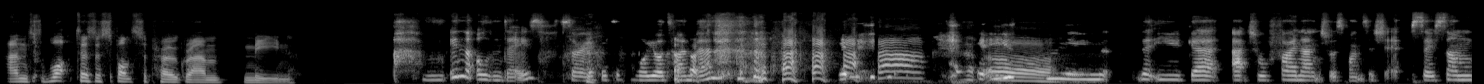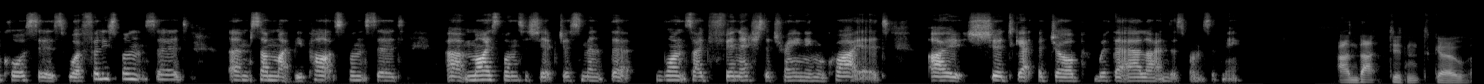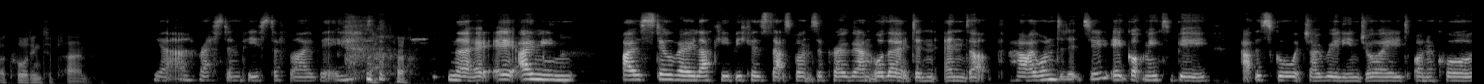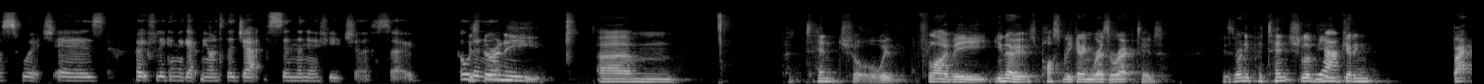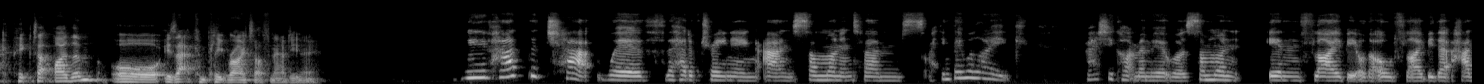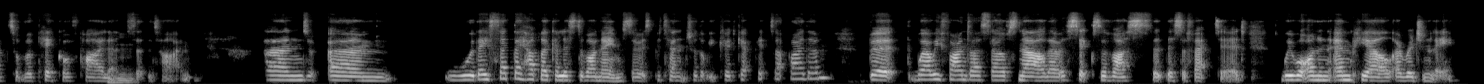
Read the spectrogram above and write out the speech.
And what does a sponsor program mean? In the olden days, sorry if it's more your time then, it, it used to Oh. mean that you'd get actual financial sponsorship. So some courses were fully sponsored, um, some might be part sponsored. Uh, my sponsorship just meant that once I'd finished the training required, I should get a job with the airline that sponsored me. and that didn't go according to plan. Yeah, rest in peace to Flybe. no, it, I mean, I was still very lucky because that sponsor program, although it didn't end up how I wanted it to, it got me to be at the school which I really enjoyed on a course which is hopefully going to get me onto the Jets in the near future. So, all Is in there all, any um, potential with Flybe? You know, it's possibly getting resurrected. Is there any potential of Yeah. you getting back picked up by them, or is that a complete write-off now? Do you know? We've had the chat with the head of training and someone in terms, I think they were like, I actually can't remember who it was, someone in Flybe or the old Flybe that had sort of a pick of pilots at the time. And um, they said they have like a list of our names, so it's potential that we could get picked up by them. But where we find ourselves now, there were six of us that this affected. We were on an MPL originally.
